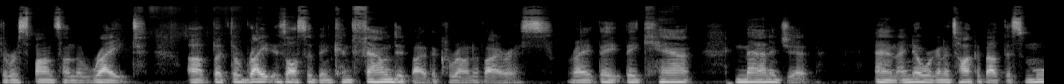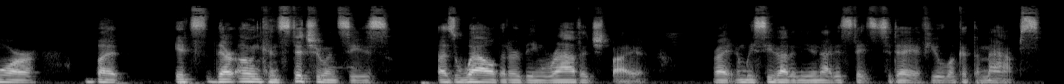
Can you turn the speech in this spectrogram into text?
the response on the right. Uh, but the right has also been confounded by the coronavirus, right? They, they can't manage it and I know we're going to talk about this more, but it's their own constituencies as well that are being ravaged by it, right? And we see that in the United States today if you look at the maps.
